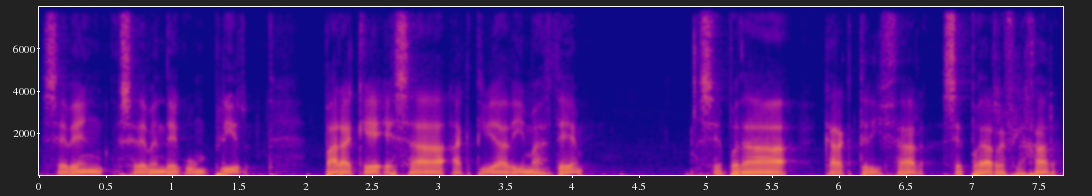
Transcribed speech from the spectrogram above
se, deben de cumplir para que esa actividad de I+D se pueda caracterizar, se pueda reflejar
